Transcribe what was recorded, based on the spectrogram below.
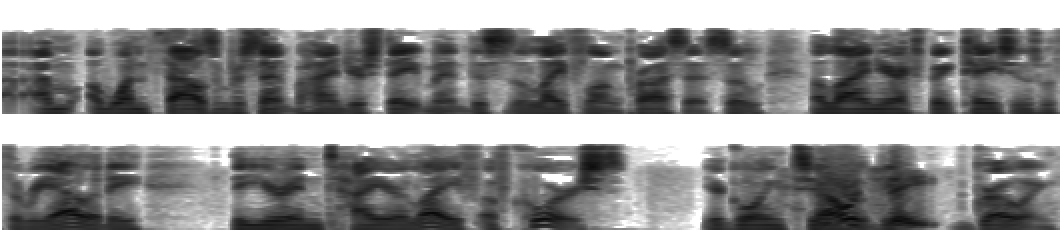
I'm one thousand percent behind your statement. This is a lifelong process. So align your expectations with the reality the, your entire life, of course, you're going to be say, growing.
